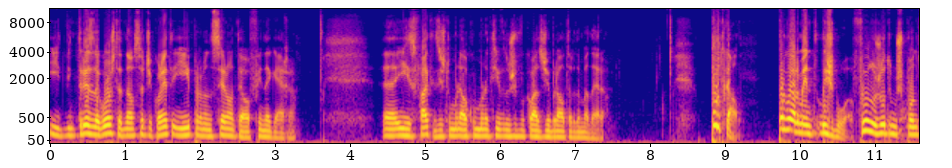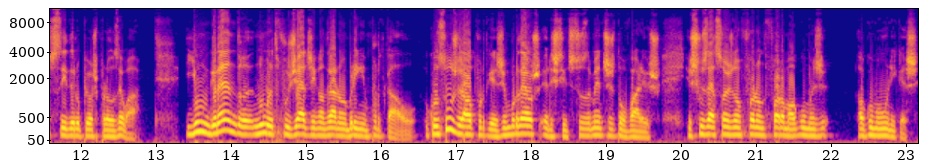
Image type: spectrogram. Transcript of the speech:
e 23 de agosto de 1940 e permaneceram até ao fim da guerra. Uh, e, de facto, existe um memorial comemorativo dos evacuados de Gibraltar da Madeira. Portugal. Particularmente Lisboa, foi um dos últimos pontos de saída europeus para o ZEUA e um grande número de refugiados encontraram abrigo em Portugal. O Consul-Geral Português em Bordeus, Aristides Sousa Mendes, ajudou vários, e as suas ações não foram de forma alguma alguma únicas.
